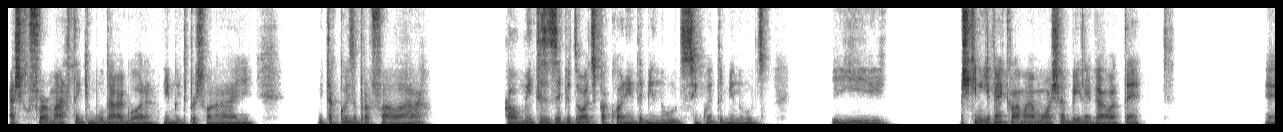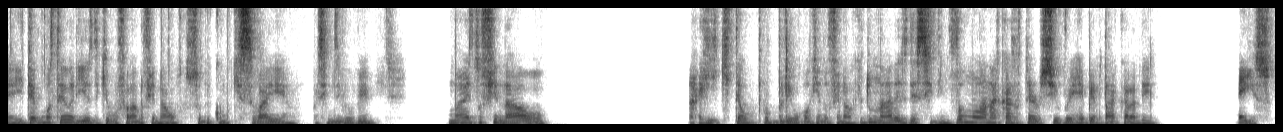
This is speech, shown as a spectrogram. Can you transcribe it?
Acho que o formato tem que mudar agora. Tem muito personagem, muita coisa para falar. Aumenta esses episódios para 40 minutos, 50 minutos. E acho que ninguém vai reclamar, vão achar bem legal até. É, e tem algumas teorias que eu vou falar no final sobre como que isso vai, vai se desenvolver. Mas no final. Aí que tá o problema um pouquinho no final, que do nada eles decidem, vamos lá na casa do Terry Silver e arrebentar a cara dele. É isso.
